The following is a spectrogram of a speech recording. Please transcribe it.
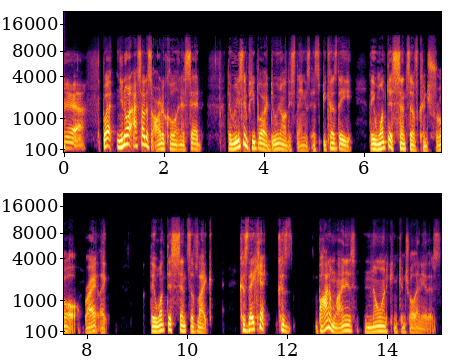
Yeah. but you know what? I saw this article and it said the reason people are doing all these things is because they they want this sense of control, right? Like they want this sense of like because they can't because bottom line is no one can control any of this.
